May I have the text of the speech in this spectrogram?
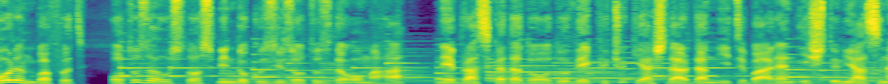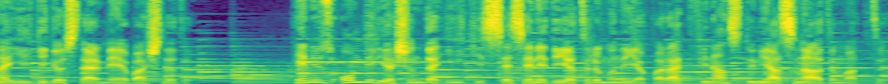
Warren Buffett, 30 Ağustos 1930'da Omaha, Nebraska'da doğdu ve küçük yaşlardan itibaren iş dünyasına ilgi göstermeye başladı. Henüz 11 yaşında ilk hisse senedi yatırımını yaparak finans dünyasına adım attı.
